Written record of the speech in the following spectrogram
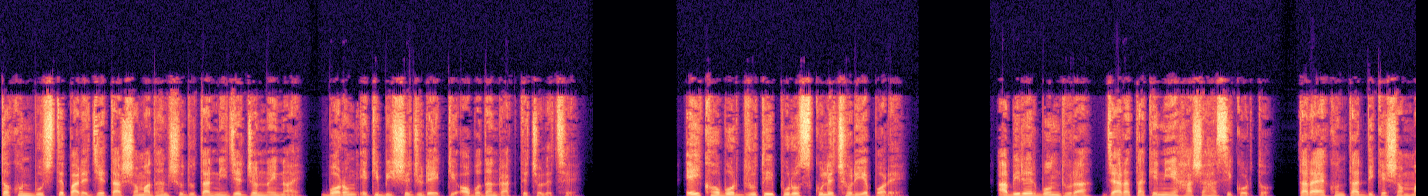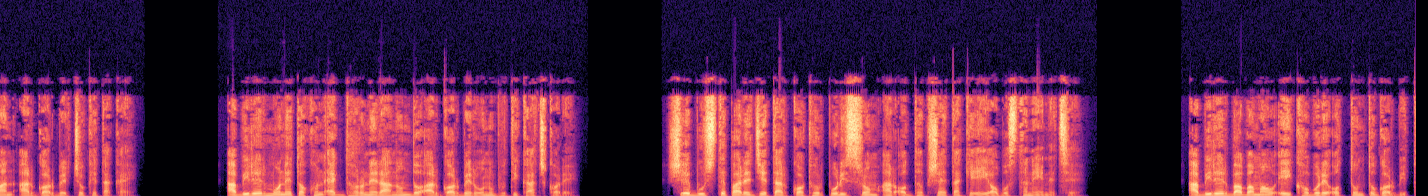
তখন বুঝতে পারে যে তার সমাধান শুধু তার নিজের জন্যই নয়, বরং এটি বিশ্বজুড়ে একটি অবদান রাখতে চলেছে। এই খবর দ্রুতই পুরো স্কুলে ছড়িয়ে পড়ে। আবিরের বন্ধুরা, যারা তাকে নিয়ে হাসাহাসি করত, তারা এখন তার দিকে সম্মান আর গর্বের চোখে তাকায়। আবিরের মনে তখন এক ধরনের আনন্দ আর গর্বের অনুভূতি কাজ করে। সে বুঝতে পারে যে তার কঠোর পরিশ্রম আর অধ্যবসায় তাকে এই অবস্থানে এনেছে। আবিরের বাবামাও এই খবরে অত্যন্ত গর্বিত।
